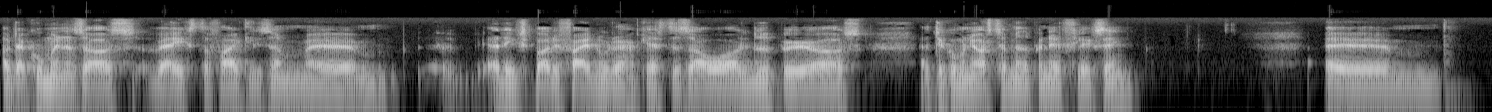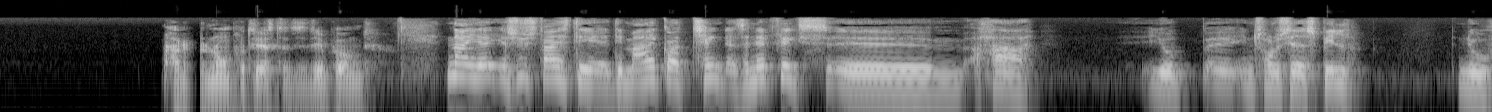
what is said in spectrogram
og der kunne man altså også være ekstra fræk, ligesom, øh, er det ikke Spotify nu, der har kastet sig over lydbøger også, at det kunne man jo også tage med på Netflix, ikke? Øhm, har du nogen protester til det punkt? Nej, jeg, jeg synes faktisk, det, det er meget godt tænkt. Altså Netflix øh, har jo øh, introduceret spil nu,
